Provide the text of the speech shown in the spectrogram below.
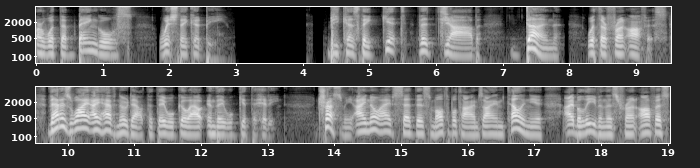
are what the Bengals wish they could be because they get the job done with their front office. That is why I have no doubt that they will go out and they will get the hitting. Trust me, I know I've said this multiple times. I am telling you, I believe in this front office.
